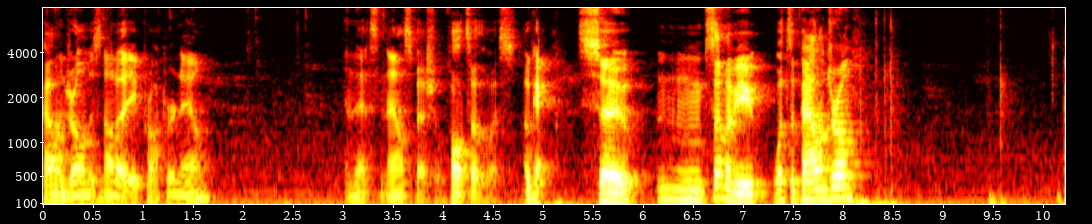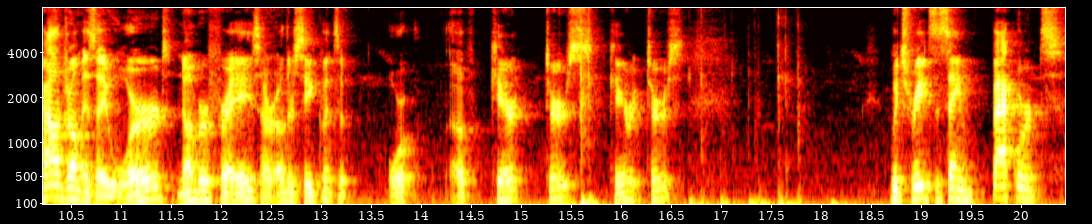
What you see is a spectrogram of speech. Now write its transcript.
Palindrome is not a proper noun. And that's now special. False otherwise. Okay. So, mm, some of you, what's a palindrome? Palindrome is a word, number, phrase, or other sequence of or of characters, characters, which reads the same backwards,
